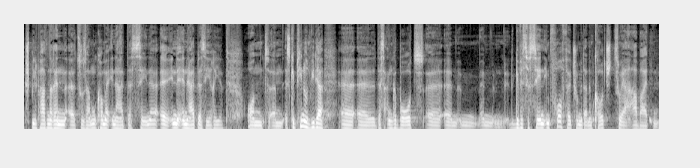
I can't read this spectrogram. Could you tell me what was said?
Spielpartnerin äh, zusammenkomme innerhalb der Szene, äh, in, innerhalb der Serie. Und ähm, es gibt hin und wieder äh, äh, das Angebot, ähm, ähm, gewisse Szenen im Vorfeld schon mit einem Coach zu erarbeiten.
